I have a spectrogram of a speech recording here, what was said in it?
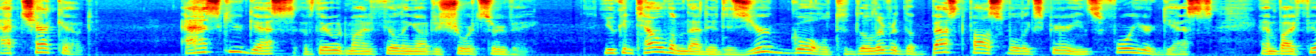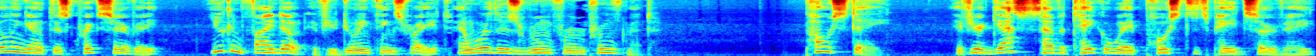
At checkout, ask your guests if they would mind filling out a short survey. You can tell them that it is your goal to deliver the best possible experience for your guests, and by filling out this quick survey, you can find out if you're doing things right and where there's room for improvement. Post day. If your guests have a takeaway postage paid survey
